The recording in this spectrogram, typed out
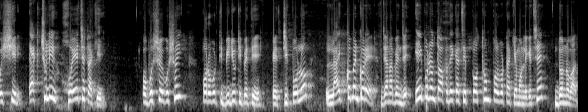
ঐশীর অ্যাকচুয়ালি হয়েছেটা কি? অবশ্যই অবশ্যই পরবর্তী ভিডিওটি পেতে পেজটি পোলো লাইক কমেন্ট করে জানাবেন যে এই পর্যন্ত আপনাদের কাছে প্রথম পর্বটা কেমন লেগেছে। ধন্যবাদ।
